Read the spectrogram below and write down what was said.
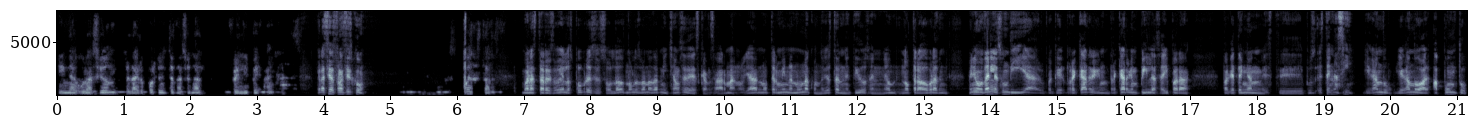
inauguración del Aeropuerto Internacional Felipe Ángeles. Gracias, Francisco. Buenas tardes. Buenas tardes. Oye, los pobres soldados no les van a dar ni chance de descansar, mano. Ya no terminan una cuando ya están metidos en, otra obra. Mínimo, denles un día para que recarguen, recarguen pilas ahí para, para que tengan, este, pues estén así, llegando, llegando a, punto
